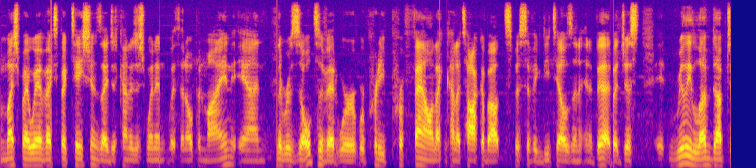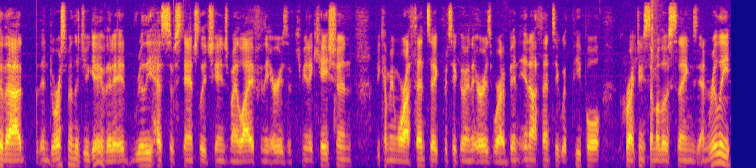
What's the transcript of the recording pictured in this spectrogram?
much by way of expectations. I just kind of just went in with an open mind, and the results of it were, were pretty profound. I can kind of talk about specific details in, in a bit, but just it really lived up to that endorsement that you gave that it really has substantially changed my life in the areas of communication, becoming more authentic, particularly in the areas where I've been inauthentic with people, correcting some of those things and really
